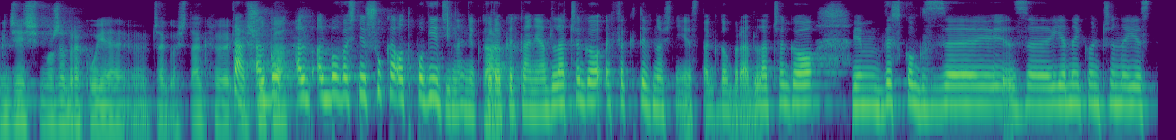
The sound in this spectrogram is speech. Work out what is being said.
gdzieś może brakuje e, czegoś, tak? E, Tak, szuka... albo, al- albo właśnie szuka odpowiedzi na niektóre Tak. pytania. Dlaczego efektywność nie jest tak dobra? Dlaczego wiem, wyskok z, z jednej kończyny jest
